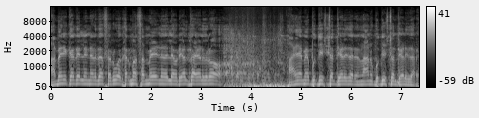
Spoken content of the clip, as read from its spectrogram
ಅಮೆರಿಕದಲ್ಲಿ ನಡೆದ ಸರ್ವಧರ್ಮ ಸಮ್ಮೇಳನದಲ್ಲಿ ಅವ್ರು ಹೇಳ್ತಾ ಹೇಳಿದ್ರು ಐ ಆಮ್ ಎ ಬುದ್ಧಿಸ್ಟ್ ಅಂತ ಹೇಳಿದ್ದಾರೆ. ನಾನು ಬುದ್ಧಿಸ್ಟ್ ಅಂತ ಹೇಳಿದ್ದಾರೆ.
